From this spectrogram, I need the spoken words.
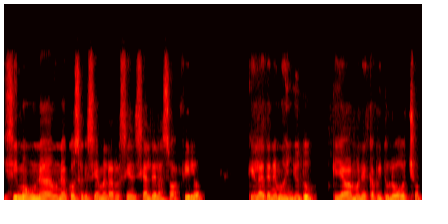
Hicimos una, una, cosa que se llama la residencial de la Soafilo, que la tenemos en YouTube, que ya vamos en el capítulo 8,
